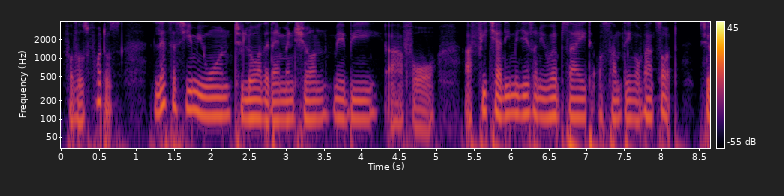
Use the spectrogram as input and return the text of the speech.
for those photos let's assume you want to lower the dimension maybe uh, for uh, featured images on your website or something of that sort. So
